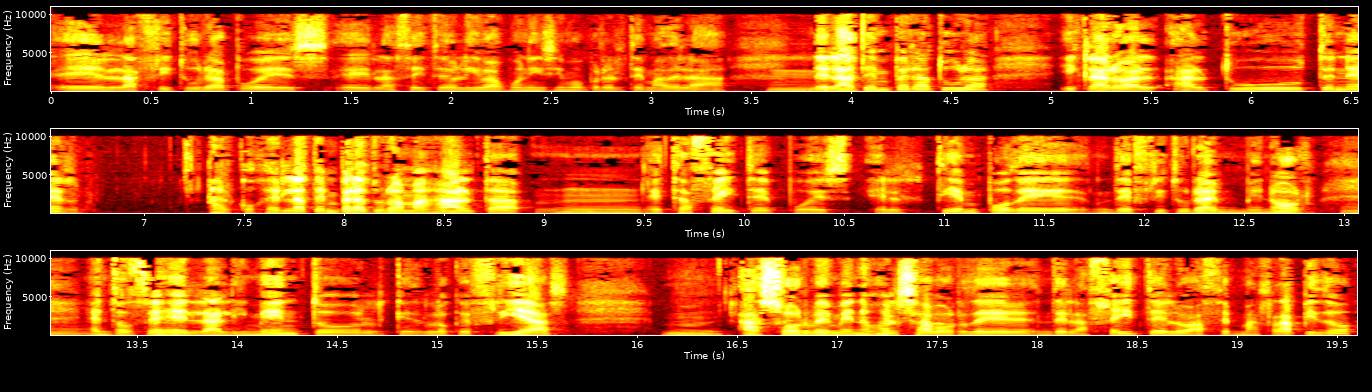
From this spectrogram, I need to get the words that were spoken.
eh, la fritura, pues el aceite de oliva es buenísimo por el tema de la, mm. de la temperatura. Y claro, al, al tú tener al coger la temperatura más alta, mm, este aceite, pues el tiempo de, fritura es menor. Mm. Entonces el alimento, el que, lo que frías, absorbe menos el sabor del aceite, lo haces más rápido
